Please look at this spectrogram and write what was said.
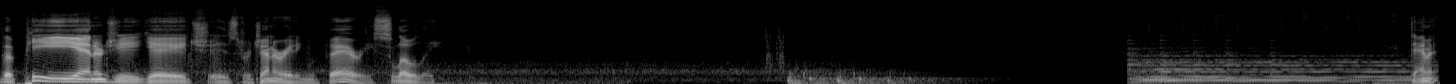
The PE energy gauge is regenerating very slowly. Damn it.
